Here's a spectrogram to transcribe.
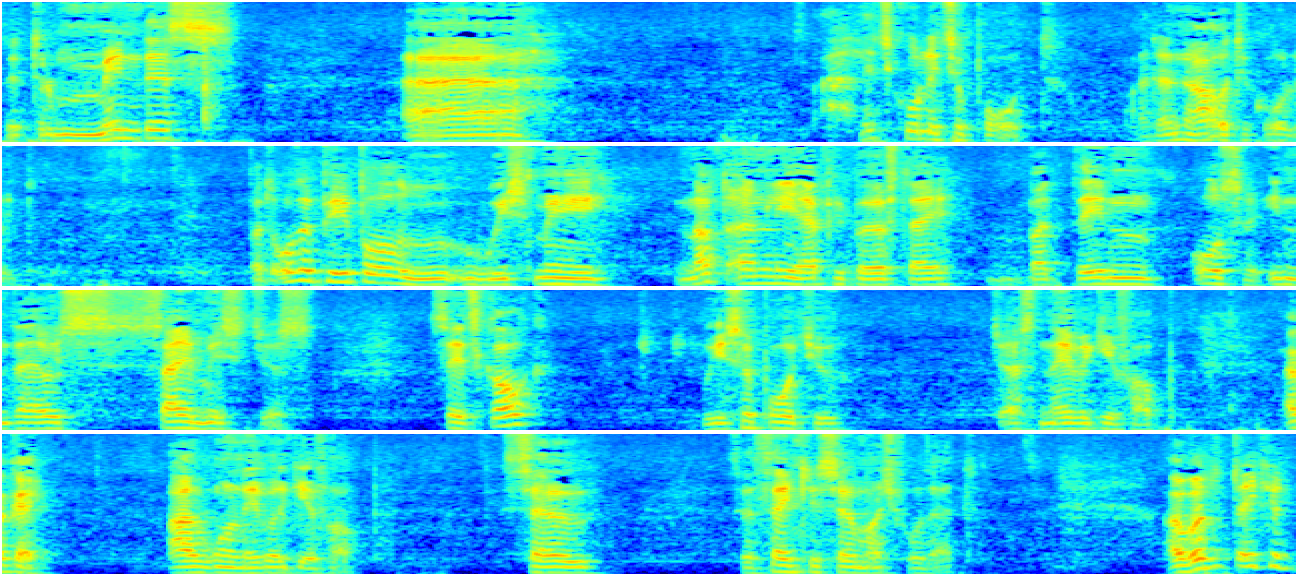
the tremendous uh let's call it support. I don't know how to call it. But all the people who wish me not only happy birthday, but then also in those same messages said, Schalk, we support you. Just never give up. Okay, I will never give up. So, so thank you so much for that. I want to take it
